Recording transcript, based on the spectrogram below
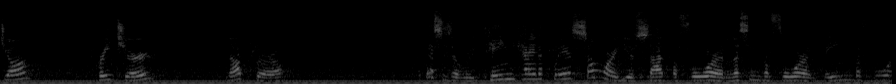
John, preacher, not plural. But this is a routine kind of place, somewhere you've sat before and listened before and been before.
